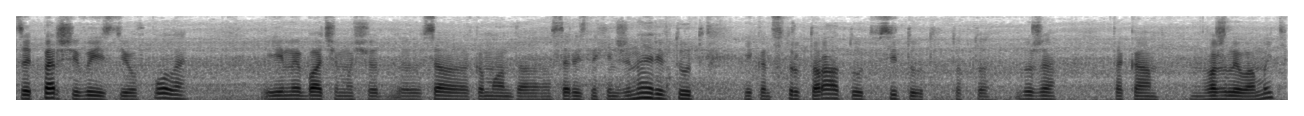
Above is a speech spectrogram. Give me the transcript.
це перший виїзд його в поле. І ми бачимо, що е, вся команда сервісних інженерів тут, і конструктора тут, всі тут. Тобто дуже така важлива мить.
